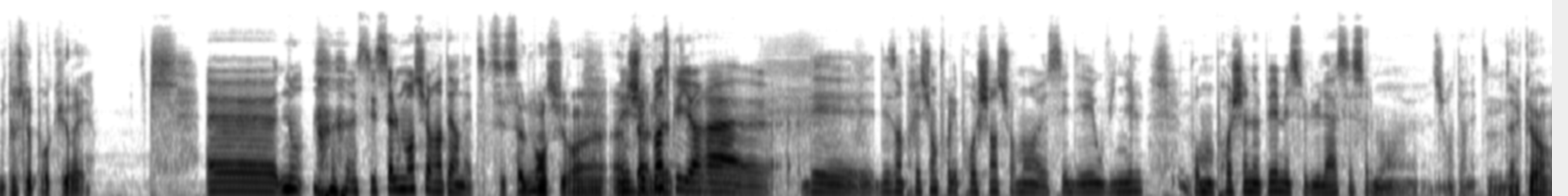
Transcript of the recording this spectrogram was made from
On peut se le procurer. Euh, non, c'est seulement sur Internet. C'est seulement sur un Mais je Internet, pense qu'il y euh, aura euh, des, des impressions pour les prochains, sûrement euh, CD ou vinyle, pour mon prochain EP, mais celui-là, c'est seulement euh, sur Internet. D'accord.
